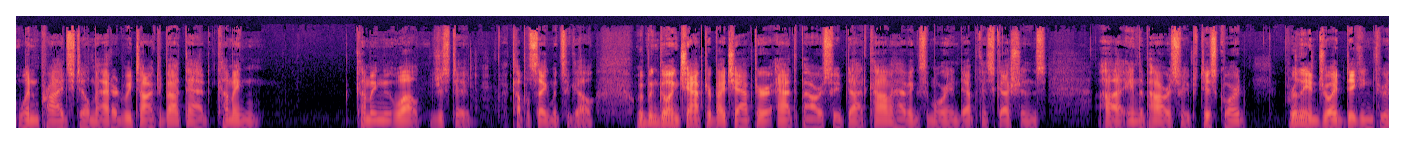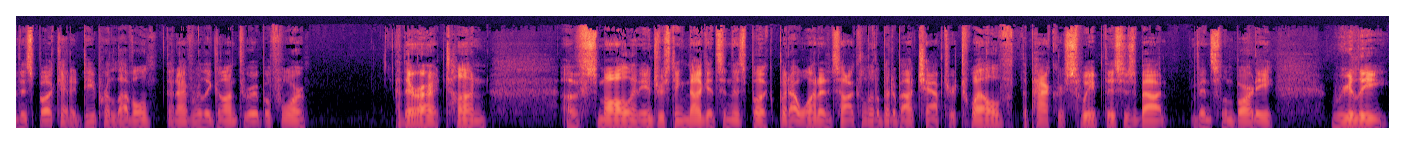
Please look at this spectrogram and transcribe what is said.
when pride still mattered. We talked about that coming, coming well, just a, a couple segments ago. We've been going chapter by chapter at thepowersweep.com, having some more in-depth discussions uh, in the Power Sweeps Discord. Really enjoyed digging through this book at a deeper level than I've really gone through it before. There are a ton of small and interesting nuggets in this book, but I wanted to talk a little bit about chapter 12, the Packers sweep. This is about Vince Lombardi really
